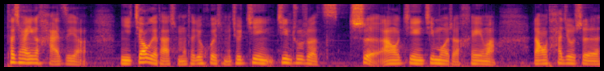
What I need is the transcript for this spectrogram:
他像一个孩子一样，你教给他什么，他就会什么，就近近朱者赤，然后近近墨者黑嘛。然后他就是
